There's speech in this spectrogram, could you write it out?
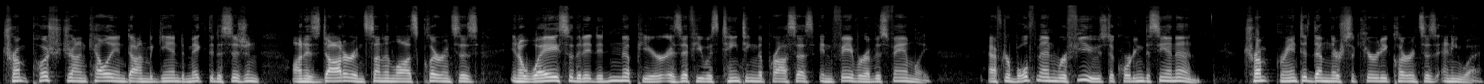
Trump pushed John Kelly and Don McGahn to make the decision on his daughter and son in law's clearances in a way so that it didn't appear as if he was tainting the process in favor of his family. After both men refused, according to CNN, Trump granted them their security clearances anyway.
